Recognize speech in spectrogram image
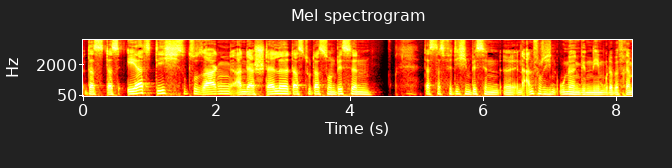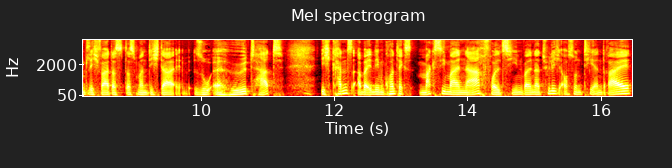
das, das ehrt dich sozusagen an der Stelle, dass du das so ein bisschen dass das für dich ein bisschen äh, in Anführungsstrichen unangenehm oder befremdlich war, dass, dass man dich da so erhöht hat. Ich kann es aber in dem Kontext maximal nachvollziehen, weil natürlich auch so ein TN3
